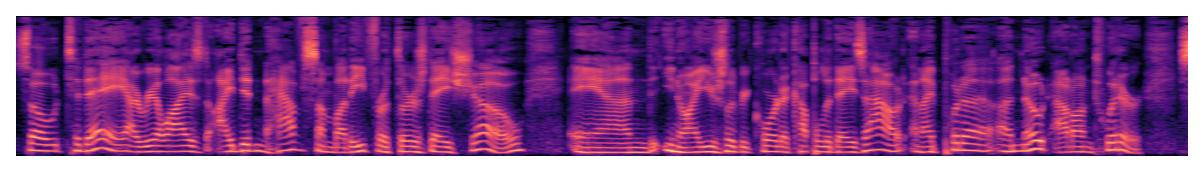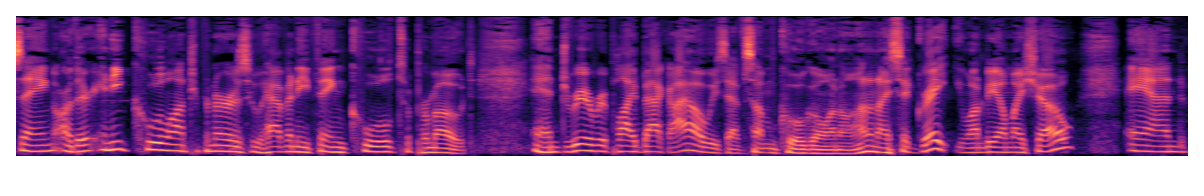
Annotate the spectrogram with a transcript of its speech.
So today I realized I didn't have somebody for Thursday's show, and, you know, I usually record a couple of days out, and I put a, a note out on Twitter saying, are there any cool entrepreneurs who have anything cool to promote? And Drea replied back, I always have something cool going on. And I said, Great, you want to be on my show? And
